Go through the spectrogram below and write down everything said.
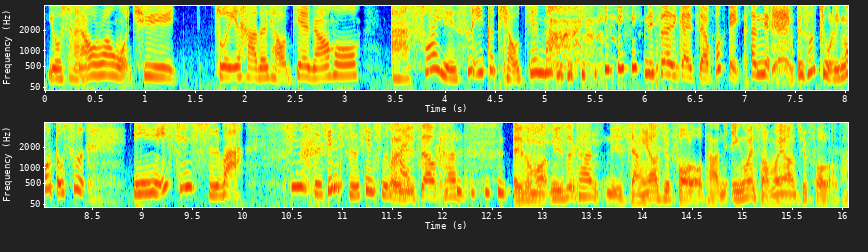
有想要让我去追他的条件，然后啊，帅也是一个条件吗？你这应该讲不给看的，可是九零后都是嗯一现实吧。现实现实现实派所以你。是要看，哎，什么？你是看你想要去 follow 他，你因为什么要去 follow 他？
